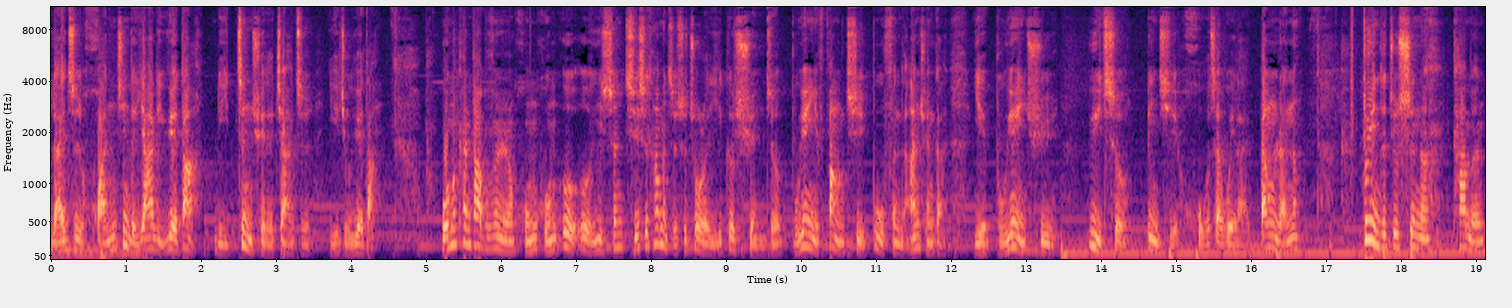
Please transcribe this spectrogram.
来自环境的压力越大，你正确的价值也就越大。我们看大部分人浑浑噩噩一生，其实他们只是做了一个选择，不愿意放弃部分的安全感，也不愿意去预测并且活在未来。当然呢，对应的就是呢，他们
